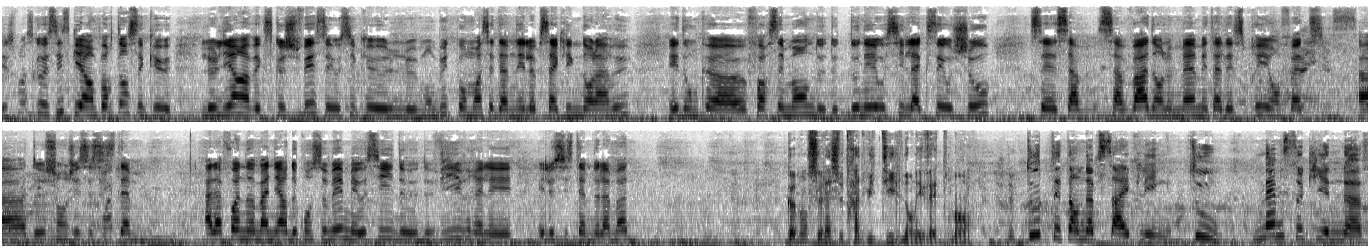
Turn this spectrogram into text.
Et je pense que aussi ce qui est important, c'est que le lien avec ce que je fais, c'est aussi que mon but pour moi, c'est d'amener l'upcycling dans la rue. Et donc euh, forcément, de, donner aussi l'accès au show, ça, ça, va dans le même état d'esprit en fait, euh, de changer ce système. À la fois nos manières de consommer, mais aussi de, vivre et, les, et le système de la mode. Comment cela se traduit-il dans les vêtements? Tout est en upcycling, tout, même ce qui est neuf.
